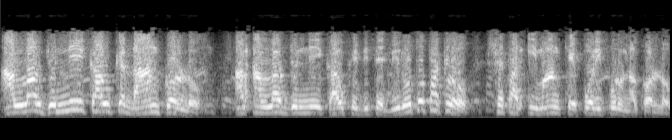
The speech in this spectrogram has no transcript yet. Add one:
আল্লাহর জন্যই কাউকে দান করল, আর আল্লাহর জন্যই কাউকে দিতে বিরত থাকল, সে তার ইমানকে পরিপূর্ণ করল।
